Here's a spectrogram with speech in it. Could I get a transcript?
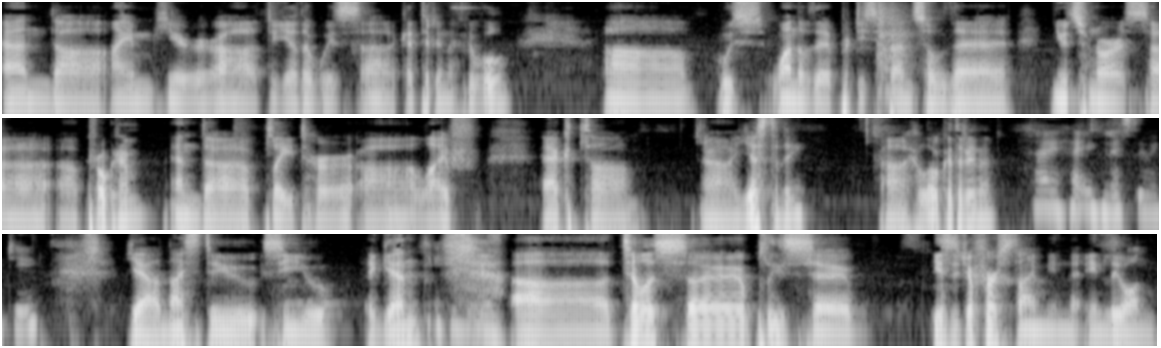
And uh, I am here uh, together with uh, Katarina Gryvul, uh, who's one of the participants of the Nuits Sonores uh, uh, program and uh, played her uh, live act uh, uh, yesterday. Uh, hello, Katerina. Hi, hi, nice to meet you. Yeah, nice to see you again. Uh, tell us, uh, please, uh, is it your first time in in Lyon?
